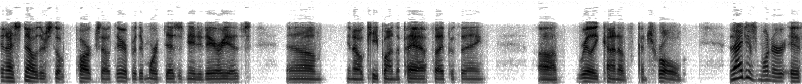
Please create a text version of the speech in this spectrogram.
and I know there's still parks out there, but they're more designated areas. Um, you know, keep on the path type of thing. Uh, really kind of controlled. And I just wonder if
